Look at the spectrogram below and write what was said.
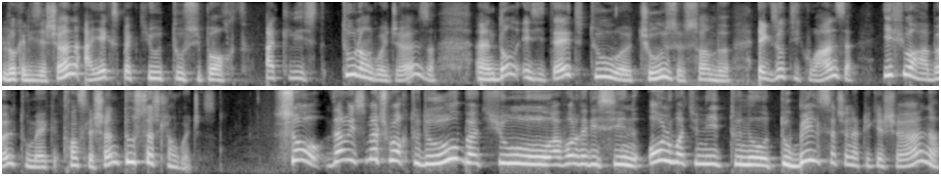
localization. I expect you to support at least two languages and don't hesitate to uh, choose some uh, exotic ones if you are able to make translation to such languages. So there is much work to do, but you have already seen all what you need to know to build such an application.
